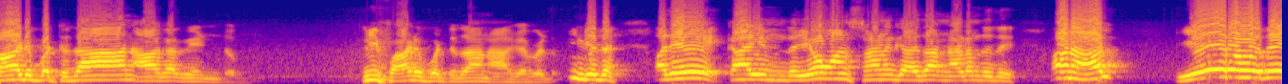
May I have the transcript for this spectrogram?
பாடுபட்டுதான் ஆக வேண்டும். நீ பாடுபட்டுதான் ஆக வேண்டும். இங்கே அதே காரியம் இந்த யோவான் ஸ்நானுக்கு அதுதான் நடந்தது. ஆனால் ஏரோது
